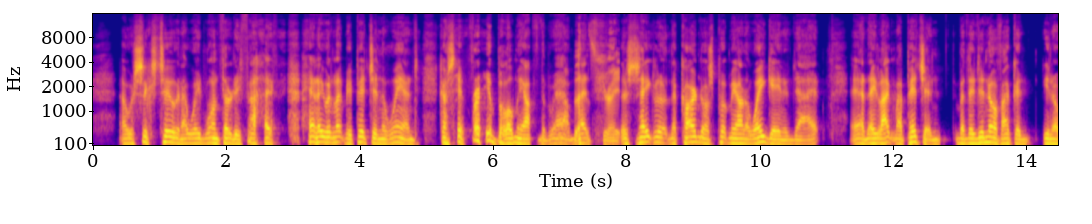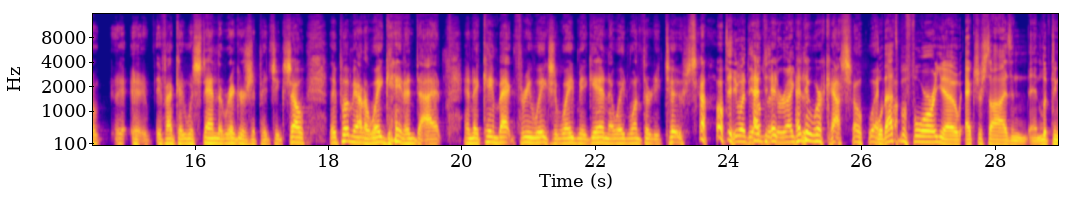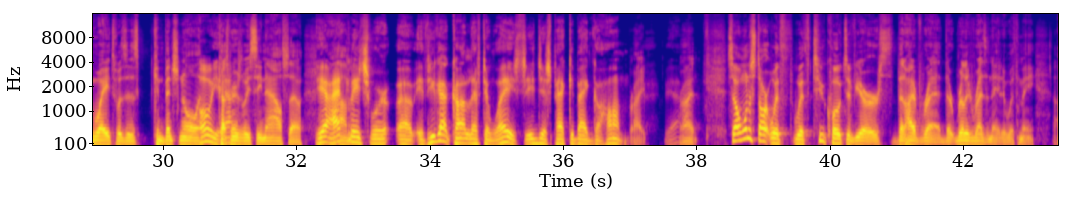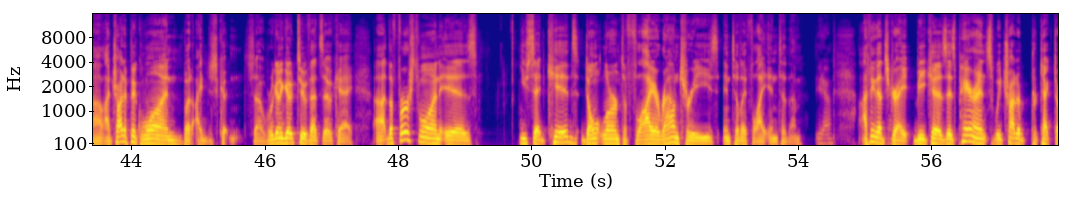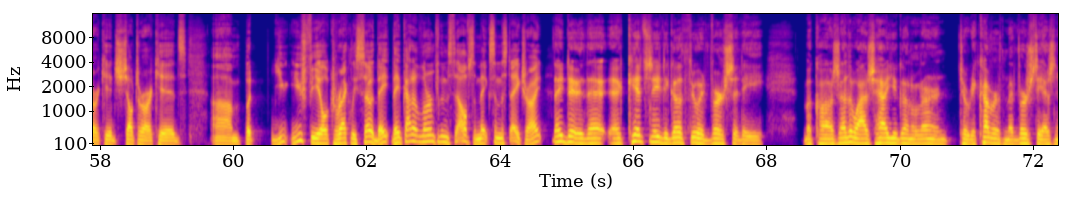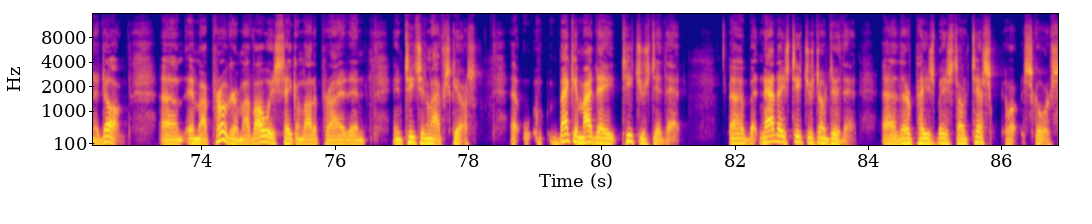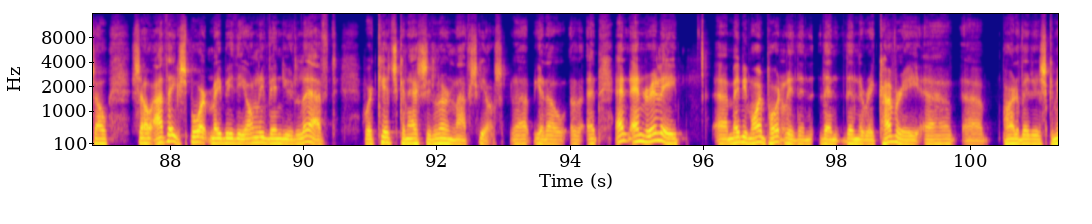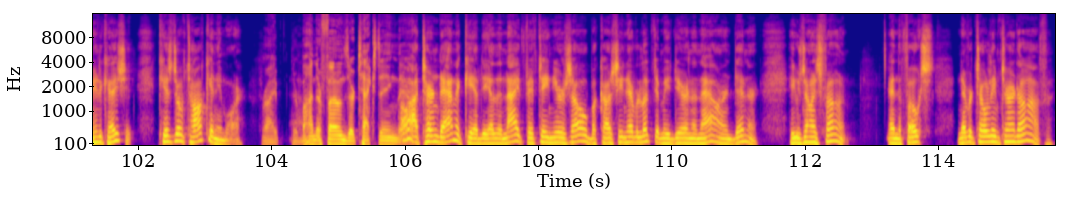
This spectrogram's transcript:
I was 6'2 and I weighed 135, and they wouldn't let me pitch in the wind because they're afraid to blow me off the ground. That's but great. The, St. the Cardinals put me on a weight gaining diet, and they liked my pitching, but they didn't know if I could, you know, if I could withstand the rigors of pitching. So they put me on a weight gaining diet, and they came back three weeks and weighed me again. I weighed 132. So you went the opposite had, direction. Had to work out so well. Well, that's before you know exercise and, and lifting weights was as conventional and oh, yeah. customers we see now. So yeah, um, athletes um, were. Uh, if you got caught lifting weights, you just pack your bag and go home. Right. Yeah. Right. So I want to start with with two quotes of yours that I've read that really resonated with me. Uh, I tried to pick one, but I just couldn't. So we're going to go two if that's okay. Uh, the first one is you said kids don't learn to fly around trees until they fly into them. Yeah. I think that's great because as parents, we try to protect our kids, shelter our kids, um, but you you feel correctly so. They they've got to learn for themselves and make some mistakes, right? They do. The uh, kids need to go through adversity because otherwise, how are you going to learn to recover from adversity as an adult? Um, in my program, I've always taken a lot of pride in in teaching life skills. Uh, back in my day, teachers did that, uh, but nowadays teachers don't do that. Uh, is based on test scores. So, so I think sport may be the only venue left where kids can actually learn life skills. Uh, you know, uh, and and and really, uh, maybe more importantly than than than the recovery uh, uh, part of it is communication. Kids don't talk anymore. Right. They're behind their phones, they're texting. They're... Oh, I turned down a kid the other night, 15 years old, because he never looked at me during an hour in dinner. He was on his phone. And the folks never told him turned off.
